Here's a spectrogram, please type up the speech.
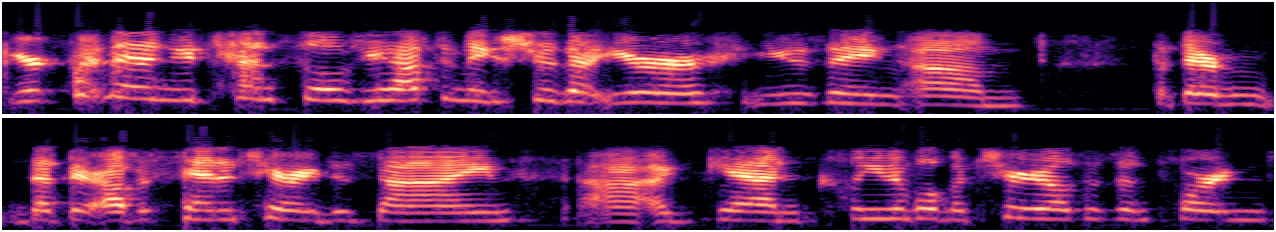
your equipment and utensils, you have to make sure that you're using um, that they're that they're of a sanitary design. Uh, again, cleanable materials is important.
